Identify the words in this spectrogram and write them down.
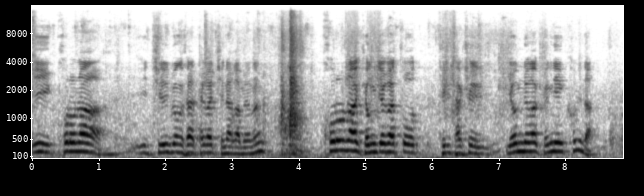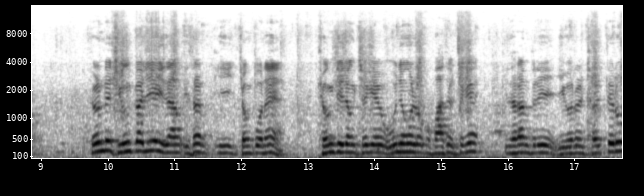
이 코로나 이 질병 사태가 지나가면은 코로나 경제가 또 들이닥칠 염려가 굉장히 큽니다. 그런데 지금까지의 이 사람, 이, 사람, 이 정권의 경제 정책의 운영을 놓고 봤을 적에 이 사람들이 이거를 절대로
